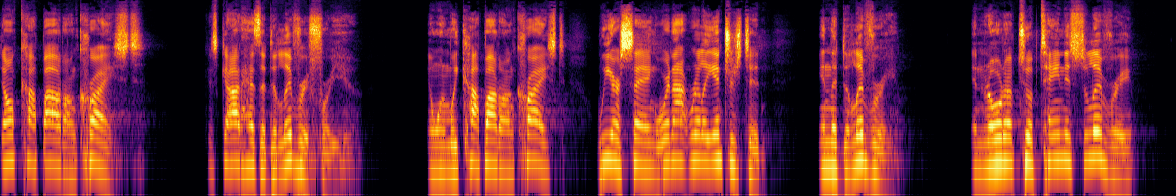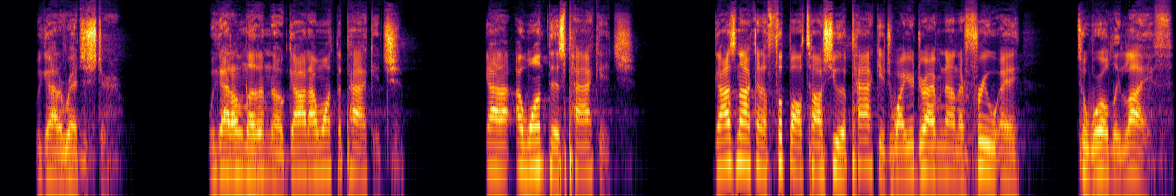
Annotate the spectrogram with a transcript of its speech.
Don't cop out on Christ because God has a delivery for you. And when we cop out on Christ, we are saying we're not really interested in the delivery. And in order to obtain this delivery, we got to register. We got to let them know God, I want the package. God, I want this package. God's not going to football toss you a package while you're driving down the freeway to worldly life.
